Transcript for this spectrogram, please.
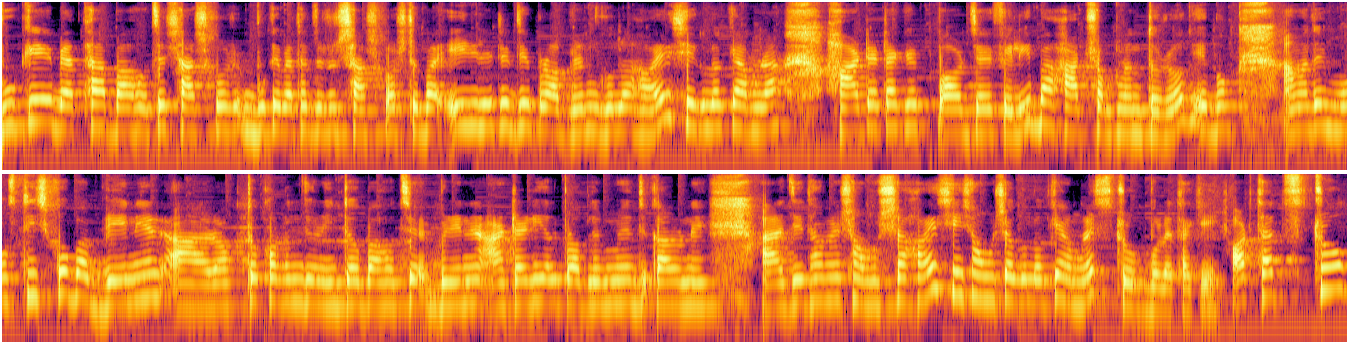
বুকে ব্যথা বা হচ্ছে শ্বাসকষ্ট বুকে ব্যথার জন্য শ্বাসকষ্ট বা এই রিলেটেড যে প্রবলেমগুলো হয়, সেগুলোকে আমরা হার্ট অ্যাটাকের পর্যায়ে ফেলি বা হার্ট সংক্রান্ত রোগ এবং আমাদের মস্তিষ্ক বা ব্রেনের রক্তক্ষরণজনিত বা হচ্ছে ব্রেনের আর্টারিয়াল প্রবলেমের কারণে যে ধরনের সমস্যা হয়, সেই সমস্যাগুলোকে আমরা স্ট্রোক বলে থাকি। অর্থাৎ স্ট্রোক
